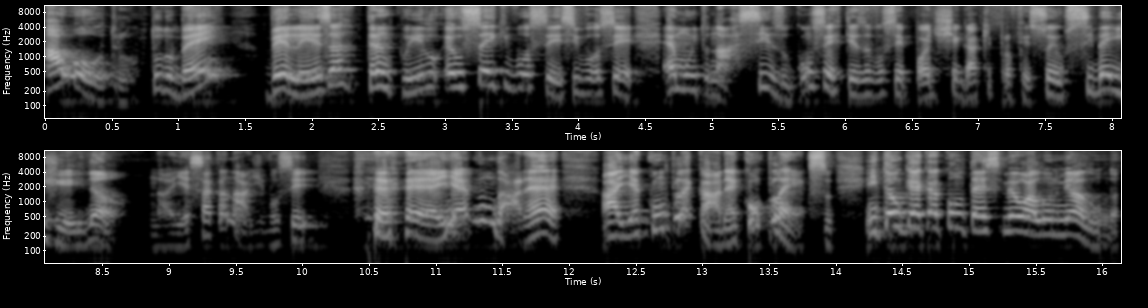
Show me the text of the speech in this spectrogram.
ao outro, tudo bem? Beleza, tranquilo. Eu sei que você, se você é muito narciso, com certeza você pode chegar aqui, professor, eu se beijei. Não, Aí é sacanagem. Você. aí é, não dá, né? Aí é complicado, é complexo. Então o que é que acontece, meu aluno, minha aluna?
